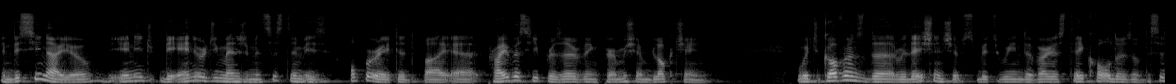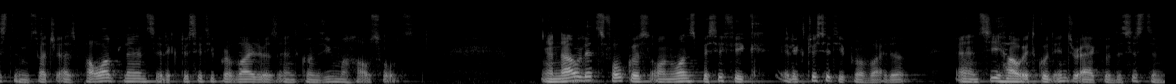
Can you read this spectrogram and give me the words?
In this scenario, the, energy, the energy management system is operated by a privacy-preserving permission blockchain, which governs the relationships between the various stakeholders of the system, such as power plants, electricity providers, and consumer households. And now let's focus on one specific electricity provider and see how it could interact with the system.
